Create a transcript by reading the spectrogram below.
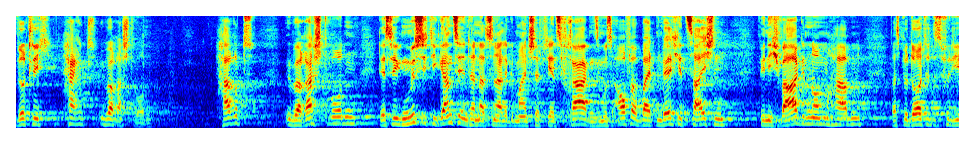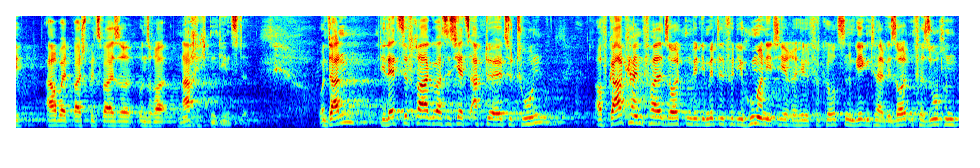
wirklich hart überrascht wurden. Hart überrascht wurden. Deswegen muss sich die ganze internationale Gemeinschaft jetzt fragen. Sie muss aufarbeiten, welche Zeichen wir nicht wahrgenommen haben. Was bedeutet es für die Arbeit beispielsweise unserer Nachrichtendienste? Und dann die letzte Frage, was ist jetzt aktuell zu tun? Auf gar keinen Fall sollten wir die Mittel für die humanitäre Hilfe kürzen. Im Gegenteil, wir sollten versuchen,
